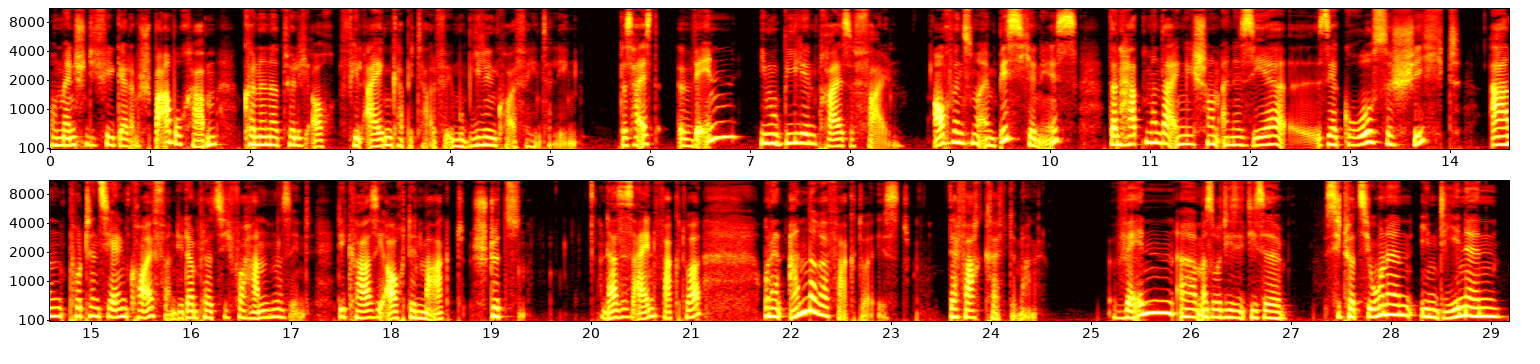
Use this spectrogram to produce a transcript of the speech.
Und Menschen, die viel Geld am Sparbuch haben, können natürlich auch viel Eigenkapital für Immobilienkäufe hinterlegen. Das heißt, wenn Immobilienpreise fallen, auch wenn es nur ein bisschen ist, dann hat man da eigentlich schon eine sehr, sehr große Schicht an potenziellen Käufern, die dann plötzlich vorhanden sind, die quasi auch den Markt stützen. Das ist ein Faktor. Und ein anderer Faktor ist der Fachkräftemangel. Wenn, ähm, also diese, diese Situationen, in denen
